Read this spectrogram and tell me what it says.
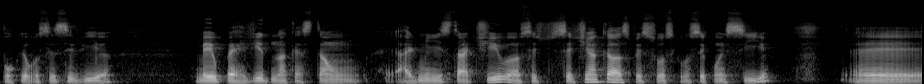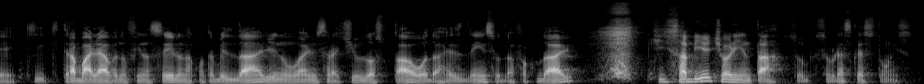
porque você se via meio perdido na questão administrativa, você, você tinha aquelas pessoas que você conhecia, é, que, que trabalhava no financeiro, na contabilidade, no administrativo do hospital, ou da residência, ou da faculdade, que sabia te orientar sobre, sobre as questões.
